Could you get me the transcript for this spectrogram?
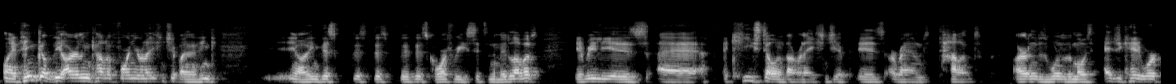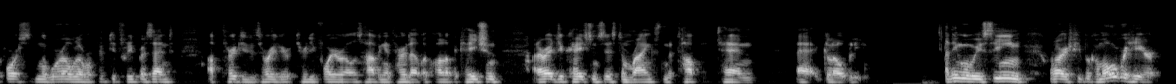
When I think of the Ireland-California relationship, and I think you know, I think this this this this course really sits in the middle of it. It really is uh, a keystone of that relationship is around talent. Ireland is one of the most educated workforces in the world, over 53% of 30 to 30, 34 year olds having a third level qualification. And our education system ranks in the top 10 uh, globally. I think when we've seen when Irish people come over here,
